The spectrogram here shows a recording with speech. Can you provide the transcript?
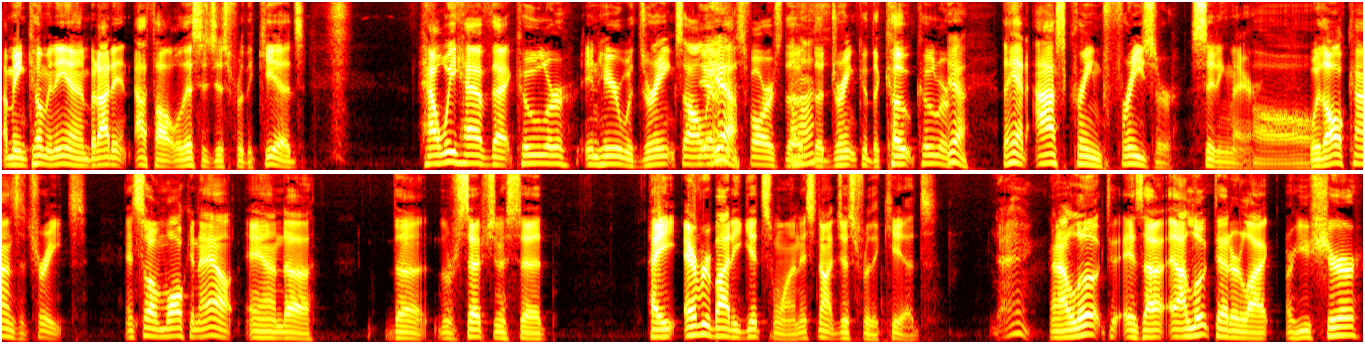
I mean, coming in, but I didn't. I thought, well, this is just for the kids. How we have that cooler in here with drinks all in it, Yeah. as far as the Uh-huh. the drink, the Coke cooler. Yeah. they had ice cream freezer sitting there with all kinds of treats. And so I'm walking out, and uh, the the receptionist said, "Hey, everybody gets one. It's not just for the kids." Dang. And I looked as I I looked at her like, "Are you sure?"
